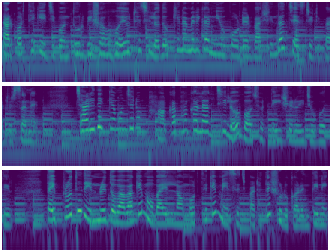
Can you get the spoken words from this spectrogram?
তারপর থেকেই জীবন দুর্বিষহ হয়ে উঠেছিল দক্ষিণ আমেরিকার নিউ পোর্টের বাসিন্দা চেস্টিটি প্যাটারসনের চারিদিক কেমন যেন ফাঁকা ফাঁকা লাগছিল বছর তেইশের ওই যুবতীর। তাই প্রতিদিন মৃত বাবাকে মোবাইল নম্বর থেকে মেসেজ পাঠাতে শুরু করেন তিনি।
